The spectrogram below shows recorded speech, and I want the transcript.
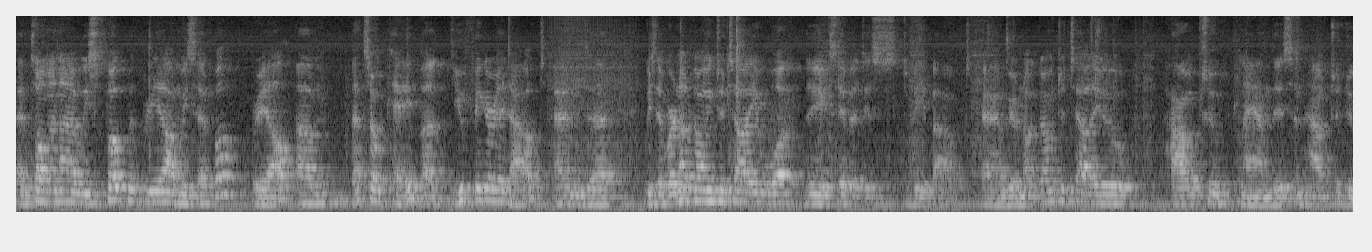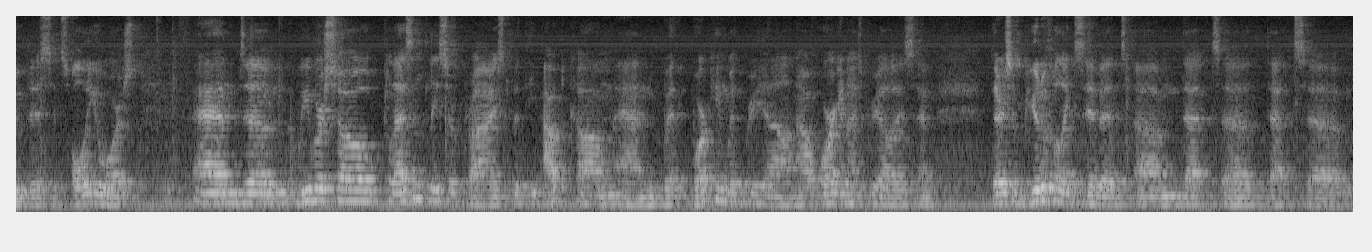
And Tom and I, we spoke with Brielle and we said, well, Brielle, um, that's okay, but you figure it out. And uh, we said, we're not going to tell you what the exhibit is to be about. And we're not going to tell you how to plan this and how to do this. It's all yours. And um, we were so pleasantly surprised with the outcome and with working with Brielle and how organized Brielle is. And there's a beautiful exhibit um, that, uh, that um,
